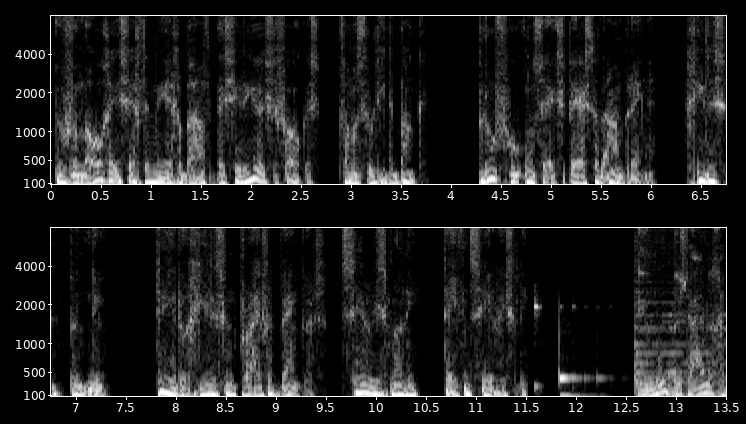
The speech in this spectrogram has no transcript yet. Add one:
Uw vermogen is echter meer gebaat bij serieuze focus van een solide bank. Proef hoe onze experts dat aanbrengen. Gielissen.nu. Theodor Gielissen Private Bankers. Serious money taken seriously. U moet bezuinigen.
